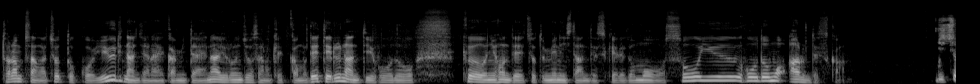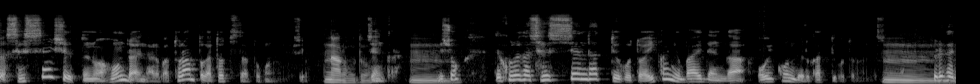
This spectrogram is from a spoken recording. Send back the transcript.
トランプさんがちょっとこう有利なんじゃないかみたいな世論調査の結果も出てるなんていう報道を今日日本でちょっと目にしたんですけれどもそういう報道もあるんですか？実は接戦州っていうのは本来ならばトランプが取ってたところなんですよ。なるほど。前回。うん、でしょ？で、これが接戦だっていうことはいかにバイデンが追い込んでるかっていうことなんですよ、うん、それが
